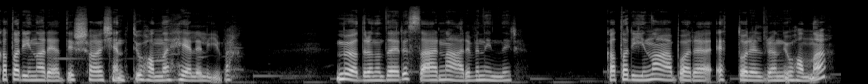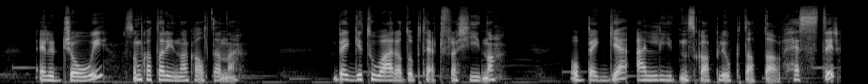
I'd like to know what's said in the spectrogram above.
Katarina Redisch har kjent Johanne hele livet. Mødrene deres er nære venninner. Katarina er bare ett år eldre enn Johanne, eller Joey, som Katarina har kalt henne. Begge to er adoptert fra Kina, og begge er lidenskapelig opptatt av hester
